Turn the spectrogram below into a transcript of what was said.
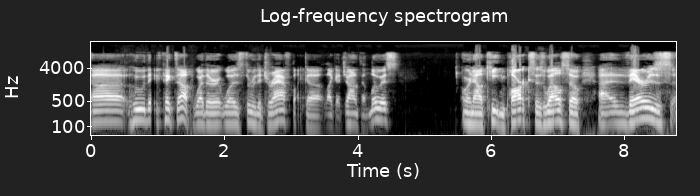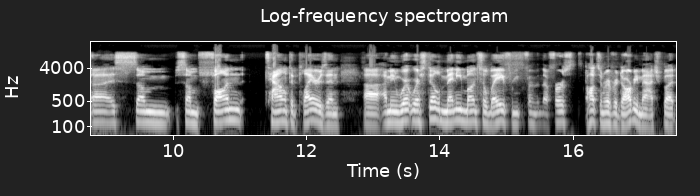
uh, who they've picked up, whether it was through the draft, like a like a Jonathan Lewis, or now Keaton Parks as well. So uh, there's uh, some some fun, talented players and uh, I mean, we're we're still many months away from from the first Hudson River Derby match, but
